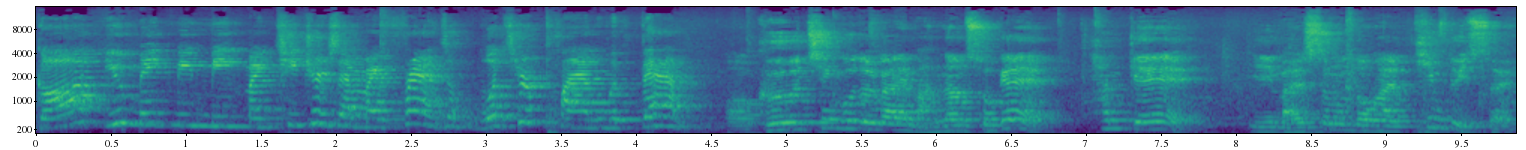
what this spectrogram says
God, you made me meet my teachers and my friends. What's your plan with them? 어, 그 친구들과의 만남 속에 함께 이 말씀 운동할 팀도 있어요.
